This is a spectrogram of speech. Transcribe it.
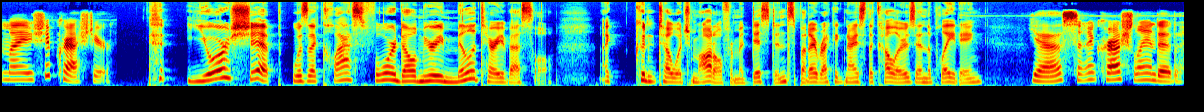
My ship crashed here. Your ship was a Class 4 Dalmiri military vessel. I couldn't tell which model from a distance, but I recognized the colors and the plating. Yes, and it crash landed.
